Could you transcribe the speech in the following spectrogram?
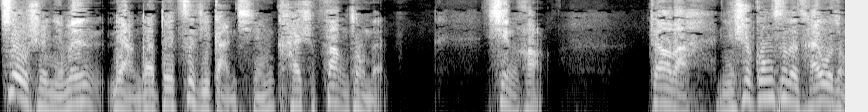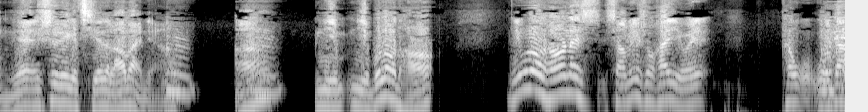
就是你们两个对自己感情开始放纵的信号，知道吧？你是公司的财务总监，是这个企业的老板娘，嗯啊，嗯你你不露头，你不露头，那小秘书还以为他伟不是，伟大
